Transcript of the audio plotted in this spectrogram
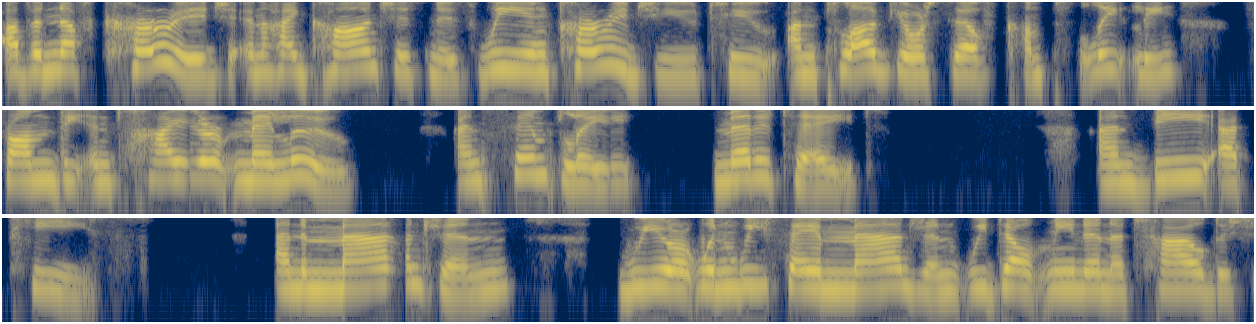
of enough courage and high consciousness, we encourage you to unplug yourself completely from the entire milieu and simply meditate and be at peace. And imagine we are when we say imagine we don't mean in a childish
